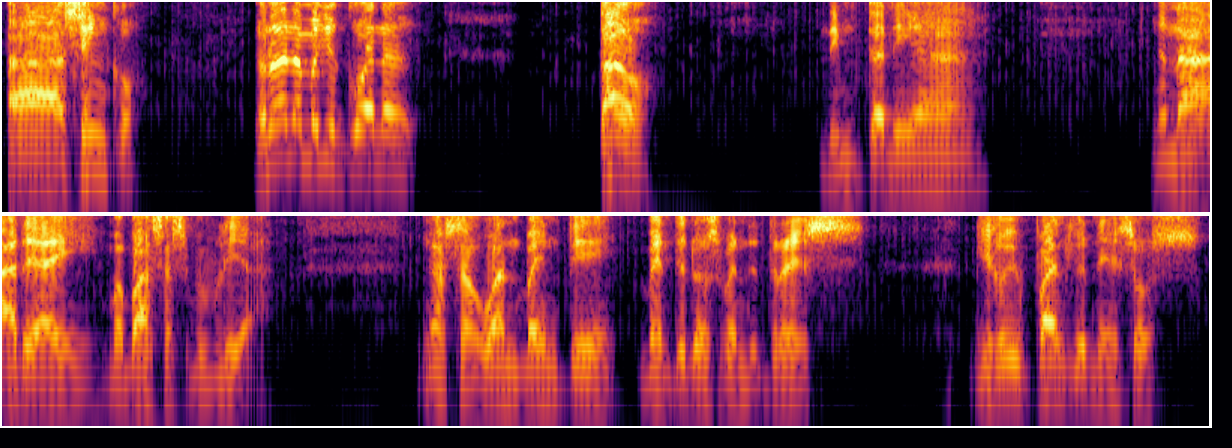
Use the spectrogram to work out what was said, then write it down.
ah 5. Ano na magigkuha ng tao? Nimta niya nga naari ay mabasa sa Biblia nga sa Juan 20, 22, 23 gihuypan yun ni Jesus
